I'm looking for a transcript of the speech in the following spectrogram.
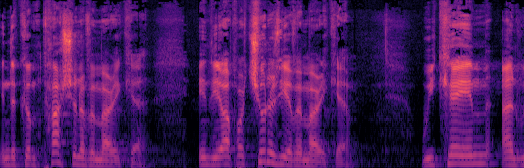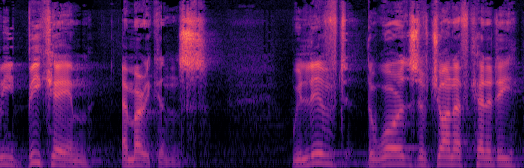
in the compassion of America, in the opportunity of America. We came and we became Americans. We lived the words of John F. Kennedy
